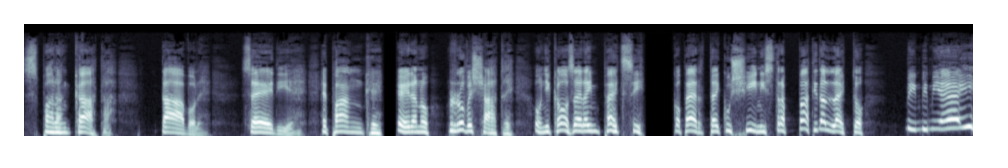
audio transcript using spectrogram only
spalancata. Tavole, sedie e panche erano rovesciate, ogni cosa era in pezzi, coperta e cuscini strappati dal letto. Bimbi miei,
